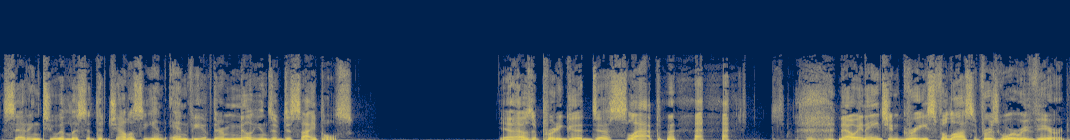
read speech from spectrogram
setting to elicit the jealousy and envy of their millions of disciples. Yeah, that was a pretty good uh, slap. now, in ancient Greece, philosophers were revered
